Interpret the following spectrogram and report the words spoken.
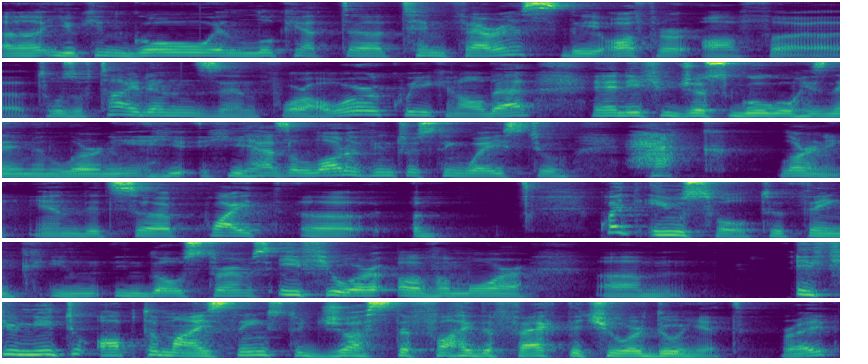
uh, you can go and look at uh, Tim Ferriss, the author of uh, Tools of Titans and 4 Hour Work Week and all that. And if you just Google his name and learning, he, he has a lot of interesting ways to hack learning. And it's uh, quite quite useful to think in, in those terms if you are of a more um, if you need to optimize things to justify the fact that you are doing it right?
